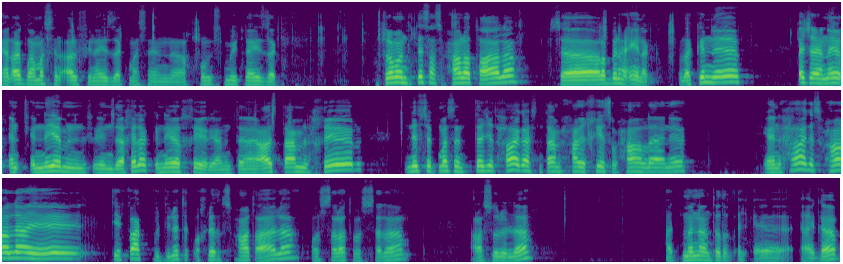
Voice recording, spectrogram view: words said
يعني أجمع مثلًا 1000 نيزك مثلًا 500 نيزك، طالما أنت بتسعى سبحان الله تعالى ربنا هيعينك، ولكن اجعل النية الن النية من داخلك النية الخير، يعني أنت عايز تعمل خير نِفْسك مثلًا تجد حاجة عشان تعمل حاجة خير سبحان الله يعني يعني حاجة سبحان الله يعني تنفعك في دنيتك وآخرتك سبحانه وتعالى، والصلاة والسلام على رسول الله. أتمنى أن تضغط آآ إعجاب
